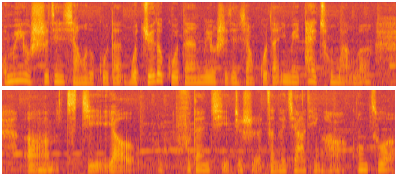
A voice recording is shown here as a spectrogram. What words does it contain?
我没有时间想我的孤单，我觉得孤单，没有时间想孤单，因为太匆忙了，啊，自己要。负担起就是整个家庭哈，工作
